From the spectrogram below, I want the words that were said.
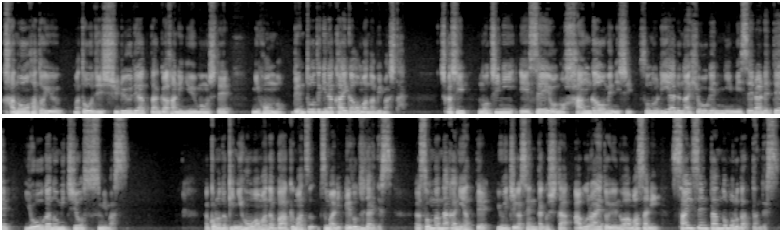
狩野派という、まあ、当時主流であった画派に入門して、日本の伝統的な絵画を学びました。しかし、後に西洋の版画を目にし、そのリアルな表現に見せられて、洋画の道を進みます。この時日本はまだ幕末、つまり江戸時代です。そんな中にあって、雄一が選択した油絵というのはまさに最先端のものだったんです。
